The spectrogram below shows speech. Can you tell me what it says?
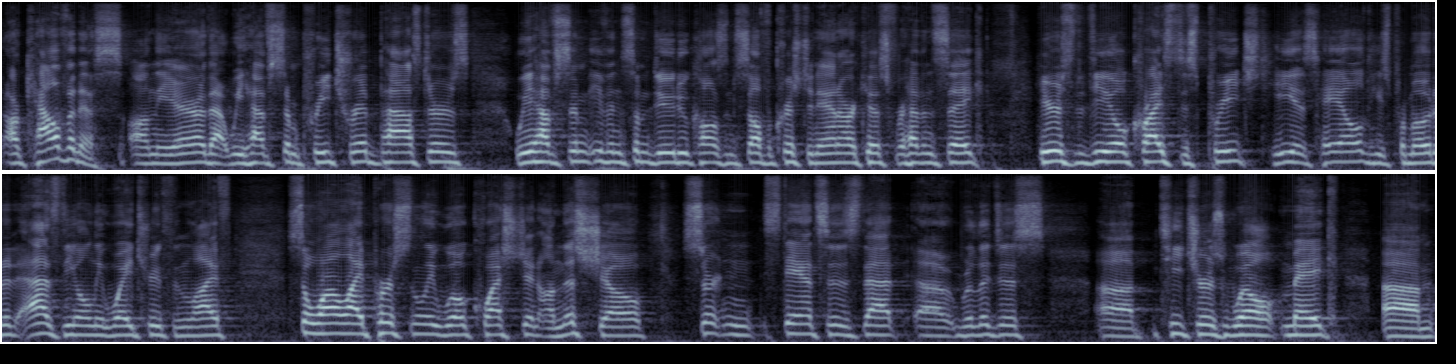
are Calvinists on the air, that we have some pre trib pastors. We have some, even some dude who calls himself a Christian anarchist, for heaven's sake. Here's the deal Christ is preached, he is hailed, he's promoted as the only way, truth, and life. So while I personally will question on this show certain stances that uh, religious uh, teachers will make, um,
